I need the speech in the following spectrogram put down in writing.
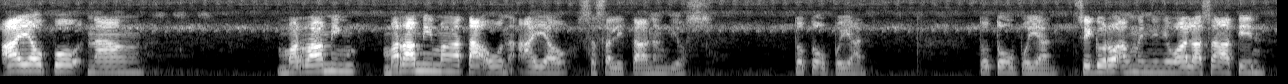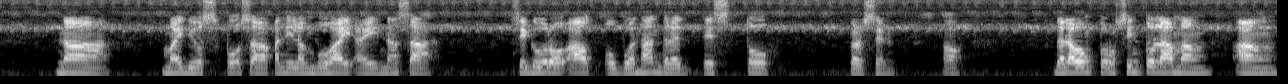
ayaw po ng maraming maraming mga tao na ayaw sa salita ng Diyos. Totoo po yan. Totoo po yan. Siguro ang naniniwala sa atin na may Diyos po sa kanilang buhay ay nasa siguro out of 100 is 2% oh dalawang porsyento lamang ang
